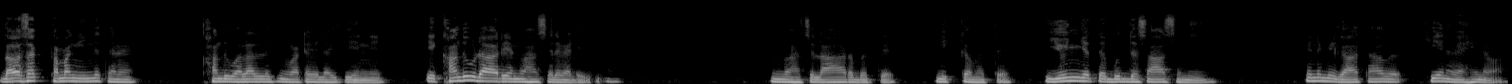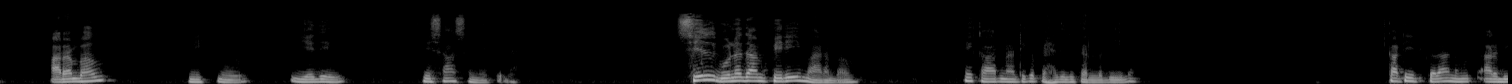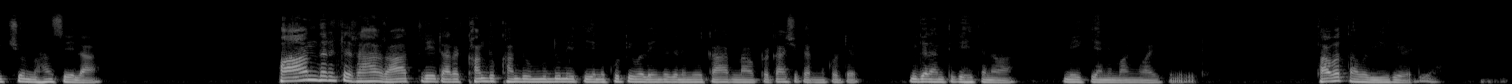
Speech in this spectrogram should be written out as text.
දවසක් තමන් ඉන්න තැන කඳු වලල්ලකින් වට වෙලයි තියෙන්නේ. ඒ කඳු උඩාරියන් වහන්සේලා වැඩ ඉන්නවා. උන්වහන්සේලා ආරබත, නික්කමත, යුඤ්‍යත බුද්ධ ශාසනී මෙන්න මේ ගාථාව කියන වැහෙනවා. ආරම්භව නික්මෙව් යෙදෙව් මේ ශාසනය තුල. සිල් ගුණදම් පිරීම ආරම්භව. මේ කාරණා ටික පැහැදිලි කරලා දීලා කටයුතු කළා නමුත් අර භික්ෂුන් වහන්සේලා පාන්දරට රහ රාත්‍රියට අර කඳු කඳු මුදුනේ තියෙන කුටිවල ඉඳගෙන මේ කාරණාව ප්‍රකාශ කරනකොට මිගලන්තික හිතනවා මේ කියන්නේ මං වයි කෙනෙකුට. තව තව වීරිය වැඩිවා.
